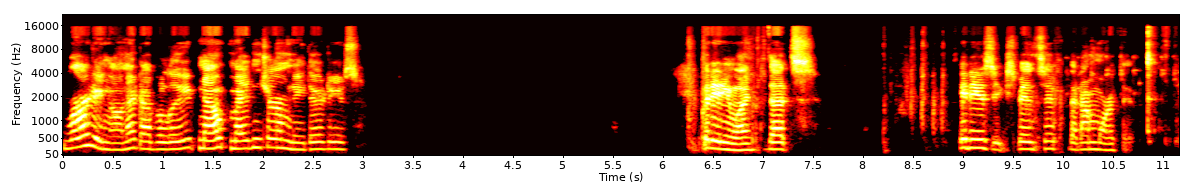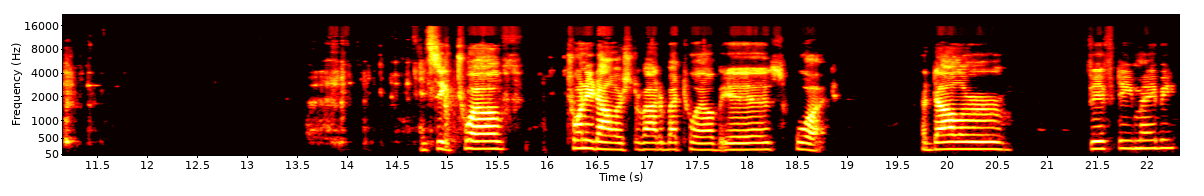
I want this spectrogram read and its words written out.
writing on it, I believe. No, made in Germany. There it is. But anyway, that's it is expensive, but I'm worth it. Let's see, 12, $20 divided by 12 is what? A dollar fifty maybe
